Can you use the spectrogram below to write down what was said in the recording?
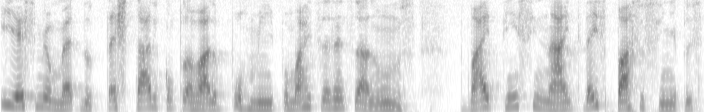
E esse meu método, testado e comprovado por mim e por mais de 300 alunos, vai te ensinar em três passos simples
